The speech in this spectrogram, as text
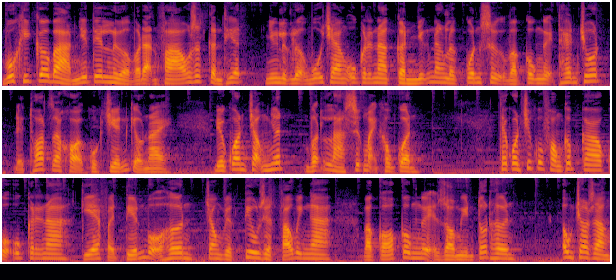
Vũ khí cơ bản như tên lửa và đạn pháo rất cần thiết, nhưng lực lượng vũ trang Ukraine cần những năng lực quân sự và công nghệ then chốt để thoát ra khỏi cuộc chiến kiểu này. Điều quan trọng nhất vẫn là sức mạnh không quân. Theo quan chức quốc phòng cấp cao của Ukraine, Kiev phải tiến bộ hơn trong việc tiêu diệt pháo binh Nga và có công nghệ dò mìn tốt hơn. Ông cho rằng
